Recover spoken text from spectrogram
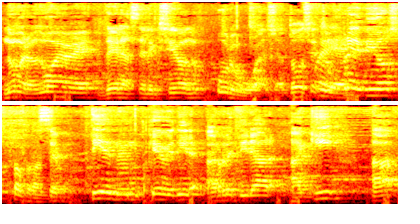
número 9 de la selección uruguaya. Todos estos premios se tienen que venir a retirar aquí a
